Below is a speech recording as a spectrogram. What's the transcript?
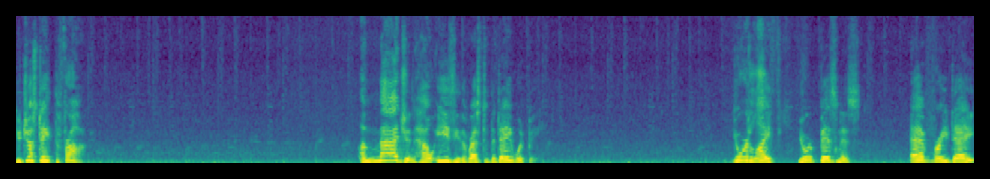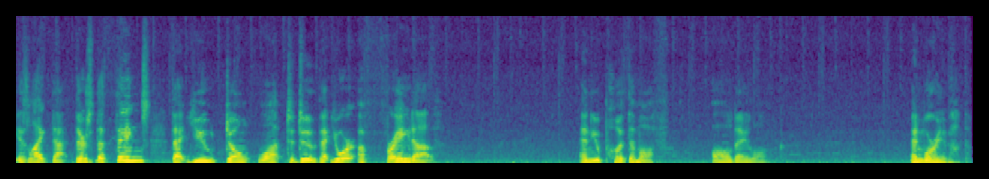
you just ate the frog? Imagine how easy the rest of the day would be. Your life, your business, Every day is like that. There's the things that you don't want to do, that you're afraid of. And you put them off all day long and worry about them.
